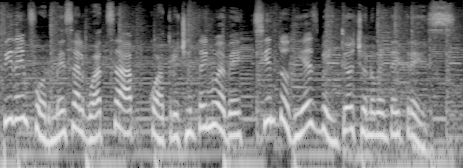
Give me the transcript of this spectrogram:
Pide informes al WhatsApp 489 110 2893.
